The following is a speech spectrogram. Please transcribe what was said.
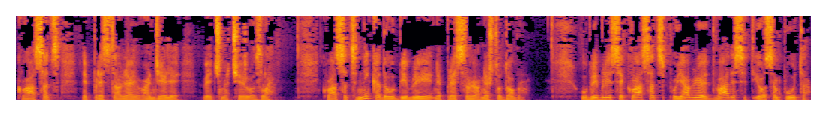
Kvasac ne predstavlja evanđelje, već načelo zla. Kvasac nikada u Bibliji ne predstavlja nešto dobro. U Bibliji se kvasac pojavljuje 28 puta,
